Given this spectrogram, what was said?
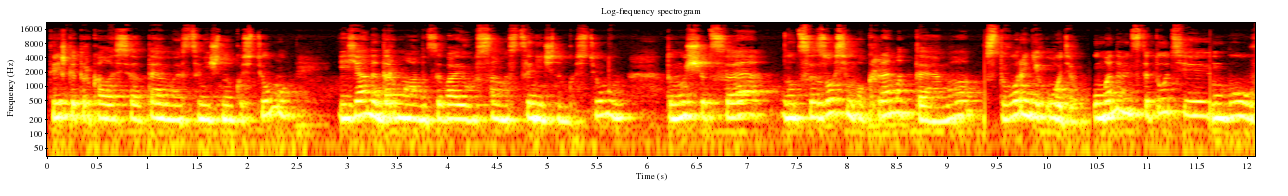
трішки торкалася теми сценічного костюму, і я не дарма називаю його саме сценічним костюмом. Тому що це ну це зовсім окрема тема в створенні одягу. У мене в інституті був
